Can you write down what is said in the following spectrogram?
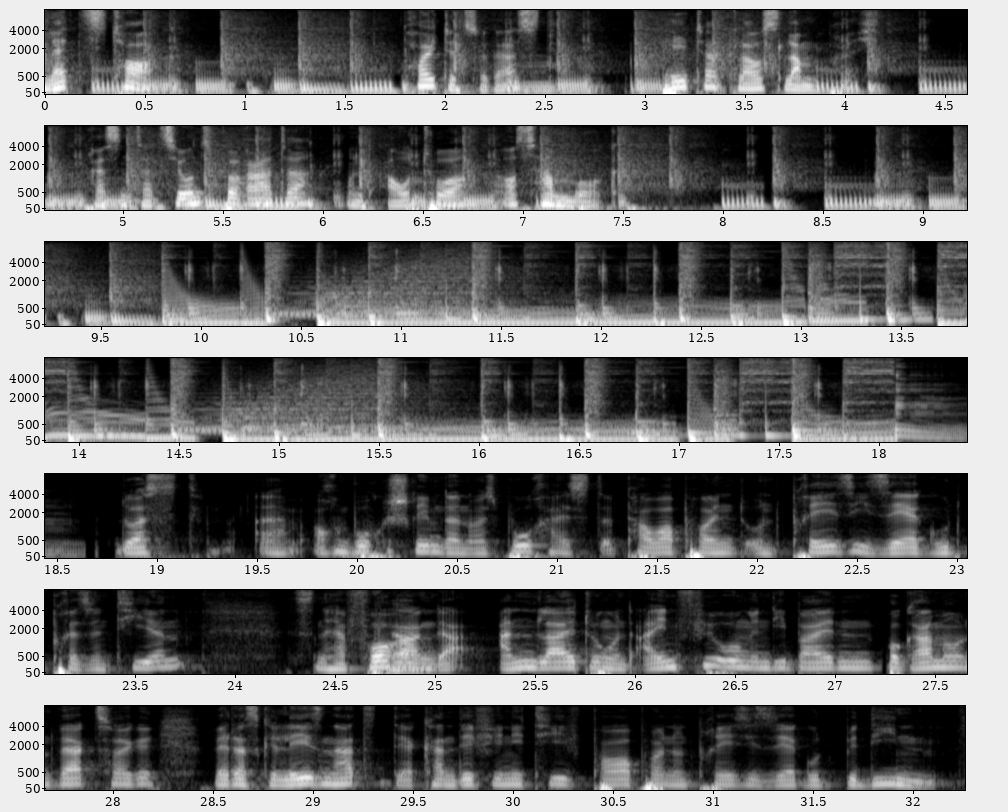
Let's Talk. Heute zu Gast Peter Klaus Lambrecht, Präsentationsberater und Autor aus Hamburg. Du hast äh, auch ein Buch geschrieben, dein neues Buch heißt PowerPoint und Presi sehr gut präsentieren. Das ist eine hervorragende ja. Anleitung und Einführung in die beiden Programme und Werkzeuge. Wer das gelesen hat, der kann definitiv PowerPoint und Presi sehr gut bedienen.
